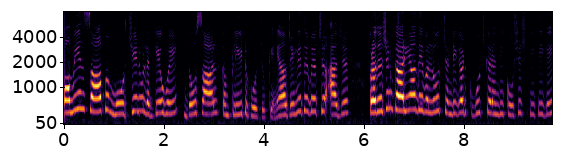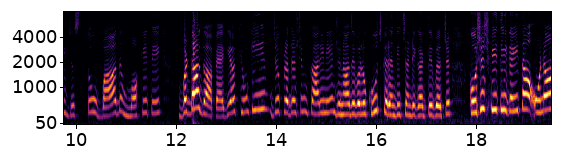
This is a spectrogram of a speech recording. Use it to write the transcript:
ਕੌਮੀ ਇਨਸਾਫ ਮੋਰਚੇ ਨੂੰ ਲੱਗੇ ਹੋਏ 2 ਸਾਲ ਕੰਪਲੀਟ ਹੋ ਚੁੱਕੇ ਨੇ। ਅਜਿਹੇ ਦੇ ਵਿੱਚ ਅੱਜ ਪ੍ਰਦਰਸ਼ਨਕਾਰੀਆਂ ਦੇ ਵੱਲੋਂ ਚੰਡੀਗੜ੍ਹ ਕੂਚ ਕਰਨ ਦੀ ਕੋਸ਼ਿਸ਼ ਕੀਤੀ ਗਈ ਜਿਸ ਤੋਂ ਬਾਅਦ ਮੌਕੇ ਤੇ ਵੱਡਾ ਗਾ ਪੈ ਗਿਆ ਕਿਉਂਕਿ ਜੋ ਪ੍ਰਦਰਸ਼ਨਕਾਰੀ ਨੇ ਜਿਨ੍ਹਾਂ ਦੇ ਵੱਲੋਂ ਕੂਚ ਕਰਨ ਦੀ ਚੰਡੀਗੜ੍ਹ ਦੇ ਵਿੱਚ ਕੋਸ਼ਿਸ਼ ਕੀਤੀ ਗਈ ਤਾਂ ਉਹਨਾਂ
